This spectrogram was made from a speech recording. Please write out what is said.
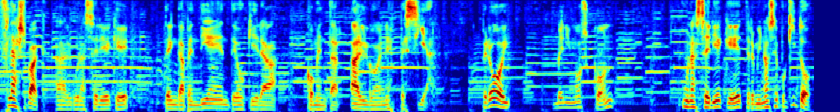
flashback a alguna serie que tenga pendiente o quiera comentar algo en especial. Pero hoy venimos con una serie que terminó hace poquito,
